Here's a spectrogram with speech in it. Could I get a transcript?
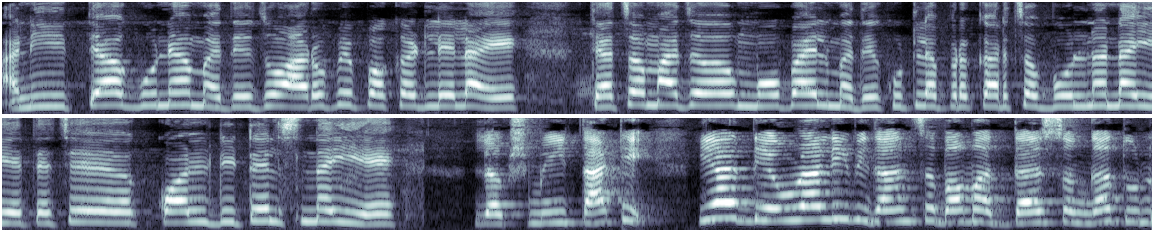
आणि त्या गुन्ह्यामध्ये जो आरोपी पकडलेला आहे त्याचं माझं मोबाईलमध्ये कुठल्या प्रकारचं बोलणं नाही आहे त्याचे कॉल डिटेल्स नाही आहे लक्ष्मी ताठे या देवळाली विधानसभा मतदारसंघातून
